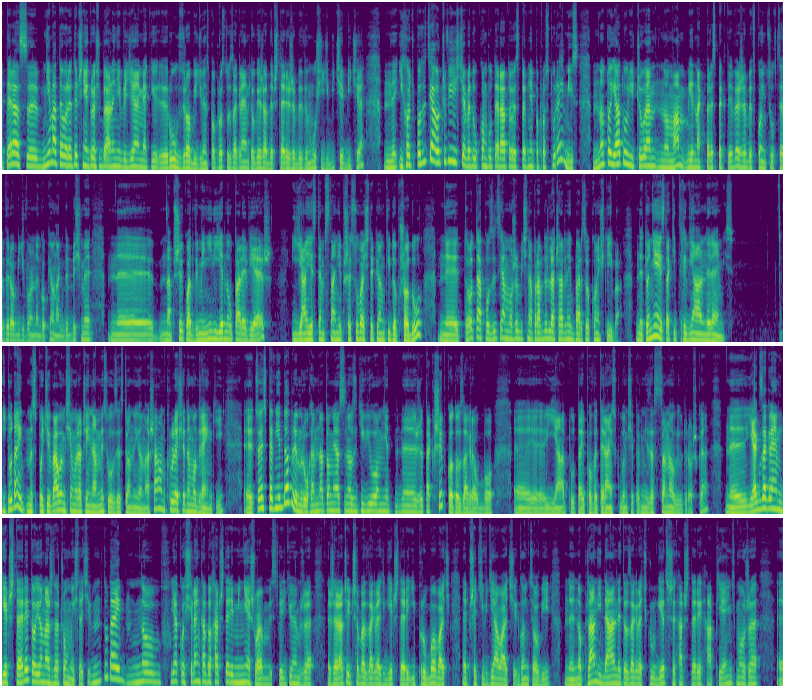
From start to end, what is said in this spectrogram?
Teraz nie ma teoretycznie groźby, ale nie wiedziałem jaki ruch zrobić, więc po prostu zagrałem to wieża D4, żeby wymusić bicie, bicie. I choć pozycja oczywiście według komputera to jest pewnie po prostu remis, no to ja tu liczyłem, no mam jednak perspektywę, żeby w końcówce wyrobić wolnego piona. Gdybyśmy m, na przykład wymienili jedną parę wież, i ja jestem w stanie przesuwać te pionki do przodu, y, to ta pozycja może być naprawdę dla czarnych bardzo kąśliwa. Y, To nie jest taki trywialny remis. I tutaj spodziewałem się raczej namysłów ze strony Jonasza. On króle 7 od ręki, e, co jest pewnie dobrym ruchem, natomiast no, zdziwiło mnie, e, że tak szybko to zagrał, bo e, ja tutaj po weterańsku bym się pewnie zastanowił troszkę. Jak zagrałem G4, to Jonasz zaczął myśleć. M, Tutaj no, jakoś ręka do H4 mi nie szła. Stwierdziłem, że, że raczej trzeba zagrać G4 i próbować przeciwdziałać gońcowi. No plan idealny to zagrać król G3, H4, H5 może, e,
